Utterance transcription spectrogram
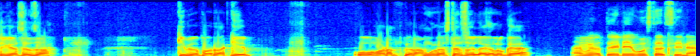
ঠিক আছে যা। কি ব্যাপার রাকিব? ও হঠাৎ করে আমার কাছ থেকে চলে গেল কে? আমিও তো এটাই বুঝতেছি না।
